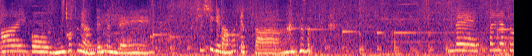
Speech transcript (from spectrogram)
아 이거 뭉쳐두면 안 됐는데 치식이 남았겠다. 근데 살려줘.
